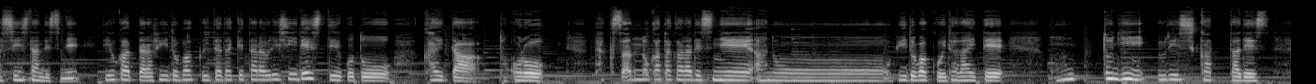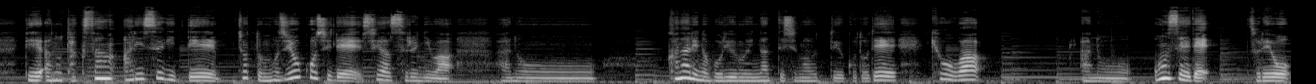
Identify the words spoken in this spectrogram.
発信したんですねでよかったらフィードバックいただけたら嬉しいですっていうことを書いたところたくさんの方からですね、あのー、フィードバックをいただいて、本当に嬉しかったです。で、あの、たくさんありすぎて、ちょっと文字起こしでシェアするには、あのー、かなりのボリュームになってしまうっていうことで、今日は、あのー、音声でそれを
